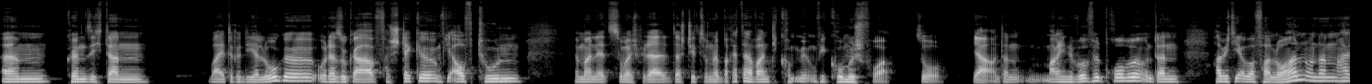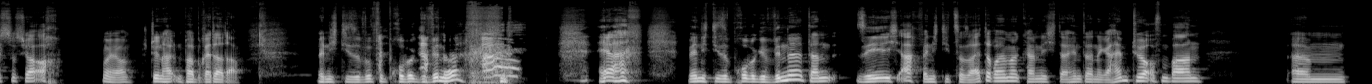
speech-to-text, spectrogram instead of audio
ähm, können sich dann weitere Dialoge oder sogar Verstecke irgendwie auftun, wenn man jetzt zum Beispiel, da, da steht so eine Bretterwand, die kommt mir irgendwie komisch vor. So, ja, und dann mache ich eine Würfelprobe und dann habe ich die aber verloren und dann heißt es ja, ach, naja, stehen halt ein paar Bretter da. Wenn ich diese Würfelprobe gewinne, ja, wenn ich diese Probe gewinne, dann sehe ich, ach, wenn ich die zur Seite räume, kann ich dahinter eine Geheimtür offenbaren ähm,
